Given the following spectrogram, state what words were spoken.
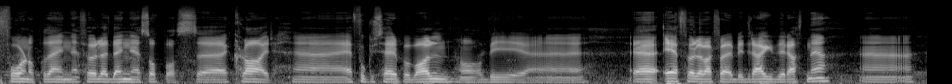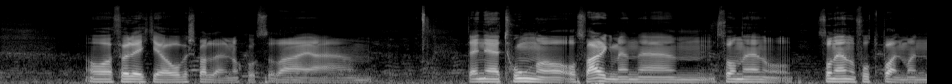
får noe på den. Jeg føler den er såpass uh, klar. Uh, jeg fokuserer på ballen og blir uh, jeg, jeg, føler i hvert fall jeg blir dratt rett ned. og jeg føler ikke jeg overspiller eller noe, så da er den er tung å, å svelge, men sånn er nå sånn fotballen. Man,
